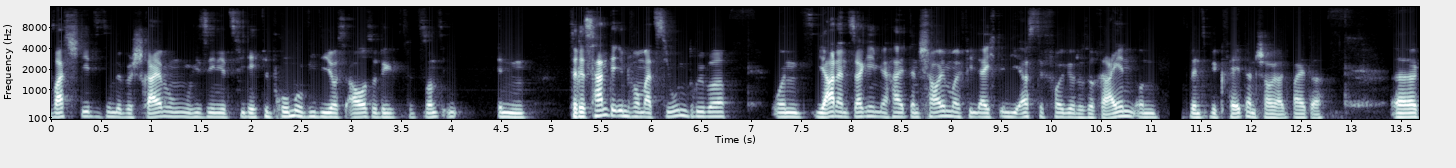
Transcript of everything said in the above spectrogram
was steht jetzt in der Beschreibung, wie sehen jetzt vielleicht die Promo-Videos aus oder sonst in, in interessante Informationen drüber. Und ja, dann sage ich mir halt, dann schaue ich mal vielleicht in die erste Folge oder so rein und wenn es mir gefällt, dann schaue ich halt weiter. Äh,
